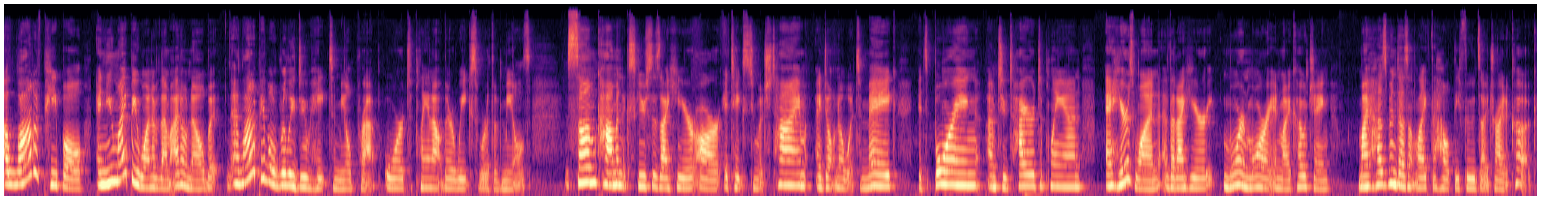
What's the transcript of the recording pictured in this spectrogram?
a lot of people, and you might be one of them, I don't know, but a lot of people really do hate to meal prep or to plan out their week's worth of meals. Some common excuses I hear are it takes too much time, I don't know what to make, it's boring, I'm too tired to plan. And here's one that I hear more and more in my coaching my husband doesn't like the healthy foods I try to cook.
